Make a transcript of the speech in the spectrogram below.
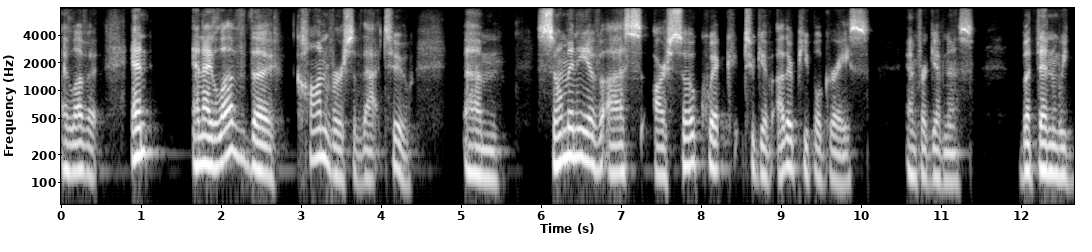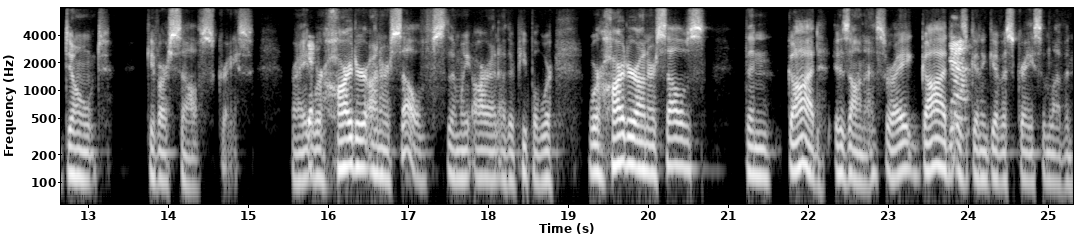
I love it. And and I love the converse of that too. Um, so many of us are so quick to give other people grace and forgiveness, but then we don't give ourselves grace, right? Yeah. We're harder on ourselves than we are on other people. We're we're harder on ourselves than God is on us, right? God Yeah. is going to give us grace and love. And,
